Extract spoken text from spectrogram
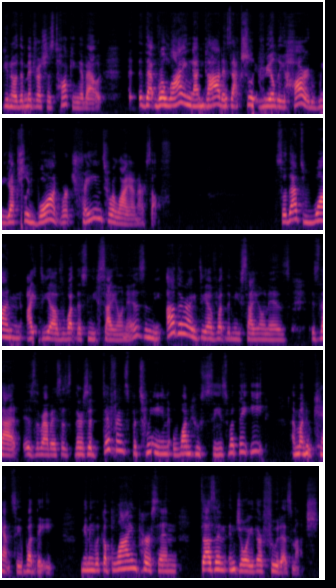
you know, the Midrash is talking about, that relying on God is actually really hard. We actually want, we're trained to rely on ourselves. So that's one idea of what this nisayon is. And the other idea of what the nisayon is, is that, is the rabbi says, there's a difference between one who sees what they eat and one who can't see what they eat. Meaning like a blind person doesn't enjoy their food as much.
